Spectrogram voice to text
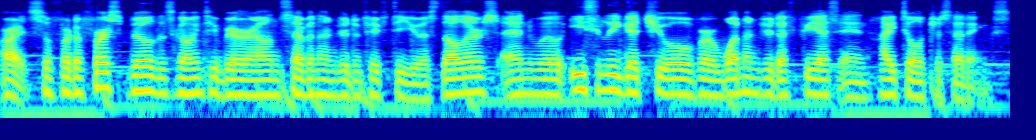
Alright, so for the first build, it's going to be around 750 US dollars and will easily get you over 100 FPS in high to ultra settings.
